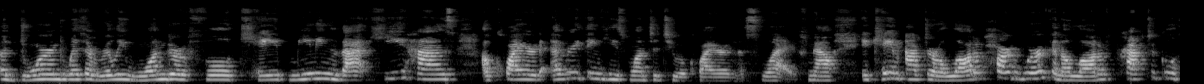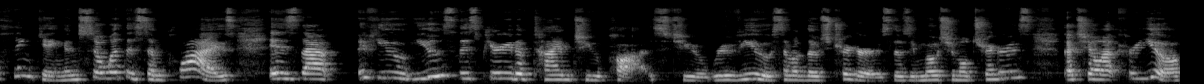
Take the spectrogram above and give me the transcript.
adorned with a really wonderful cape, meaning that he has acquired everything he's wanted to acquire in this life. Now, it came after a lot of hard work and a lot of practical thinking, and so what this implies is that if you use this period of time to pause, to review some of those triggers, those emotional triggers that show up for you,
